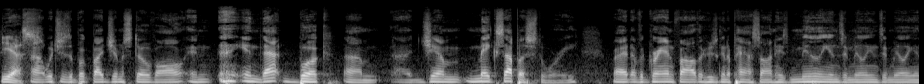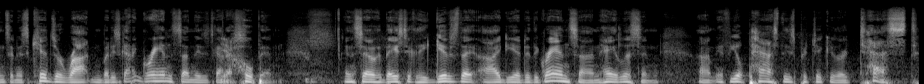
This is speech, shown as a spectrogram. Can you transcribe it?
Yes. uh, which is a book by Jim Stovall, and in that book, um, uh, Jim makes up a story, right, of a grandfather who's going to pass on his millions and millions and millions, and his kids are rotten, but he's got a grandson that he's got Yes. hope in, and so he basically gives the idea to the grandson, hey, listen, um, if you'll pass these particular tests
